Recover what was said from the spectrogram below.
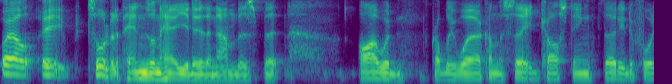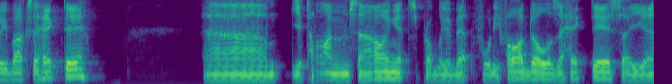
Well, it sort of depends on how you do the numbers, but I would probably work on the seed costing thirty to forty bucks a hectare. Um, your time sowing it's probably about forty five dollars a hectare, so you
